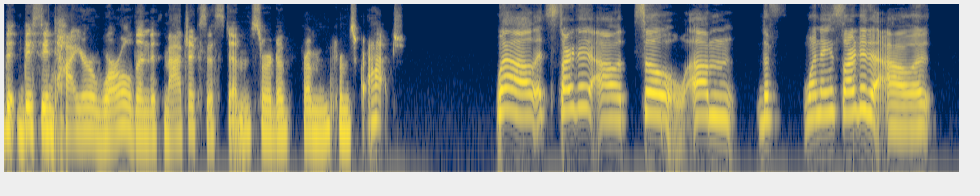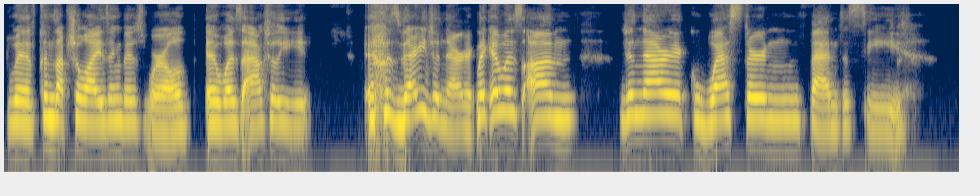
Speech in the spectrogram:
th- this entire world and this magic system sort of from from scratch. Well, it started out so um when I started out with conceptualizing this world, it was actually it was very generic. Like it was um generic western fantasy.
